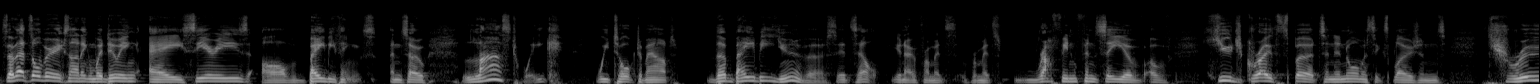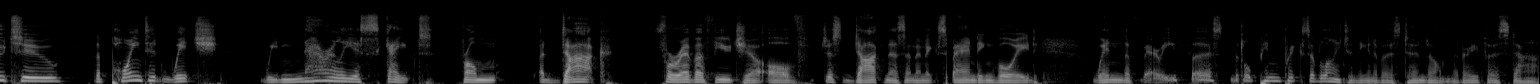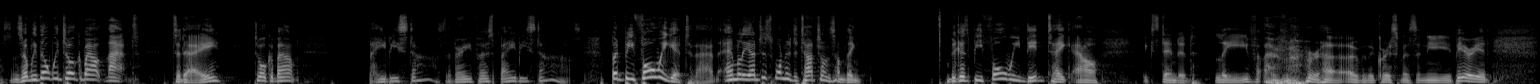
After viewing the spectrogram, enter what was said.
So that's all very exciting. We're doing a series of baby things. And so last week we talked about the baby universe itself, you know, from its from its rough infancy of, of huge growth spurts and enormous explosions through to the point at which we narrowly escaped from a dark forever future of just darkness and an expanding void when the very first little pinpricks of light in the universe turned on, the very first stars. And so we thought we'd talk about that today, talk about baby stars, the very first baby stars. But before we get to that, Emily, I just wanted to touch on something because before we did take our extended leave over uh, over the Christmas and New Year period,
